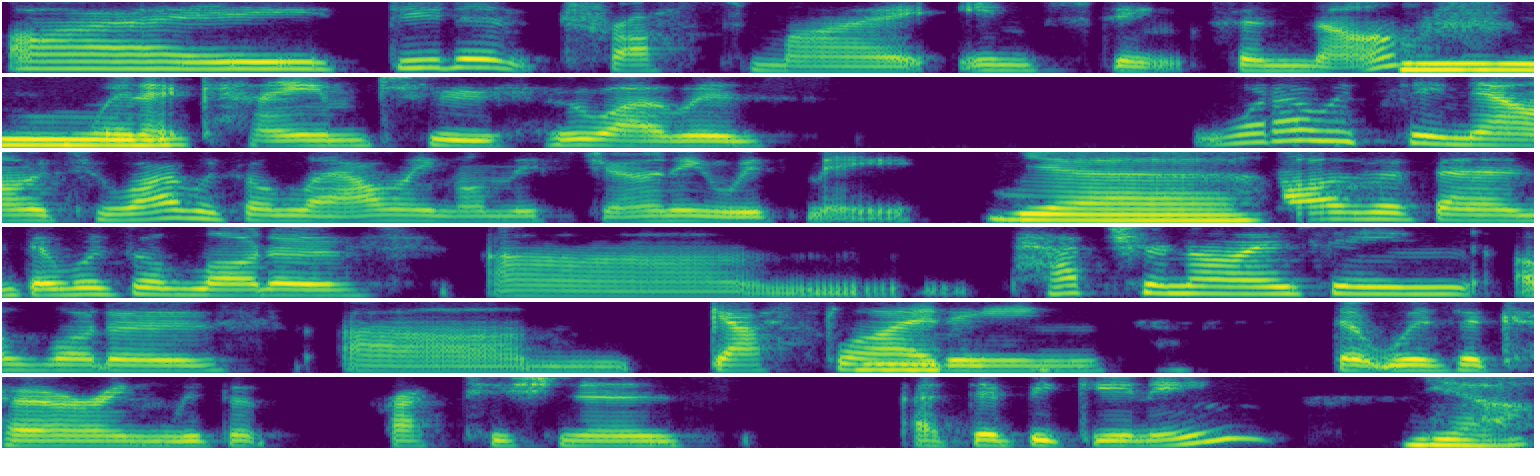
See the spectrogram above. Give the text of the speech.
I didn't trust my instincts enough when Mm, it came to who I was what I would see now is who I was allowing on this journey with me. yeah. Other than there was a lot of um, patronizing, a lot of um, Mm, gaslighting that was occurring with the practitioners at the beginning yeah.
